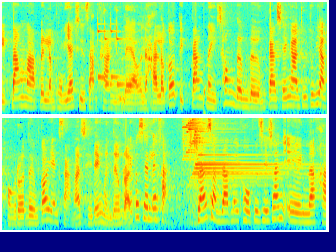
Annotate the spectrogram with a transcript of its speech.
ติดตั้งมาเป็นลำโพงแยกชิ้นสามทางอยู่แล้วนะคะ แล้วก็ติดตั้งในช่องเดิมๆ การใช้งานทุกๆ อย่างของรถเดิมก็ยังสามารถใช้ได้เหมือนเดิม100%เปอร์เซ็นต์เลยค่ะ และสำหรับ Micro Precision เองนะคะ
